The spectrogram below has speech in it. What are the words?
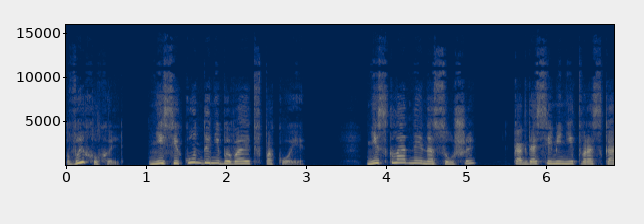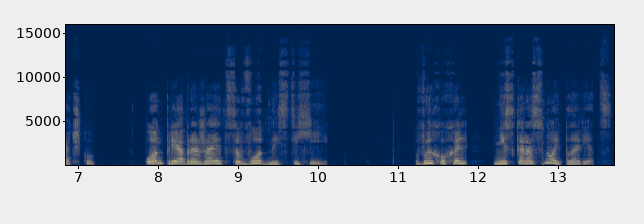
Выхухоль ни секунды не бывает в покое. Нескладный на суше, когда семенит в раскачку, он преображается в водной стихии. Выхухоль — нескоростной пловец,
